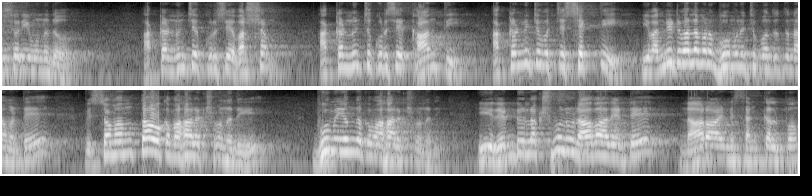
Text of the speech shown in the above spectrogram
ఐశ్వర్యం ఉన్నదో అక్కడి నుంచే కురిసే వర్షం అక్కడి నుంచి కురిసే కాంతి అక్కడి నుంచి వచ్చే శక్తి ఇవన్నిటి వల్ల మనం భూమి నుంచి పొందుతున్నామంటే విశ్వమంతా ఒక మహాలక్ష్మి ఉన్నది భూమి ఎందు ఒక మహాలక్ష్మి ఉన్నది. ఈ రెండు లక్ష్ములు రావాలంటే నారాయణ సంకల్పం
